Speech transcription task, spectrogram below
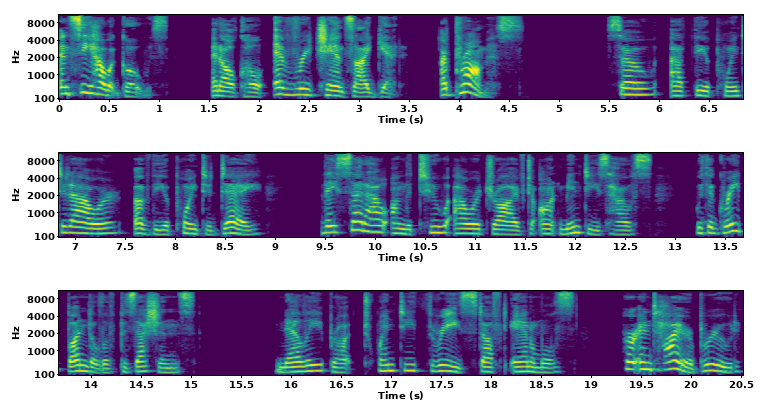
and see how it goes, and I'll call every chance I get. I promise. So, at the appointed hour of the appointed day, they set out on the two hour drive to Aunt Minty's house with a great bundle of possessions. Nellie brought twenty three stuffed animals, her entire brood,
